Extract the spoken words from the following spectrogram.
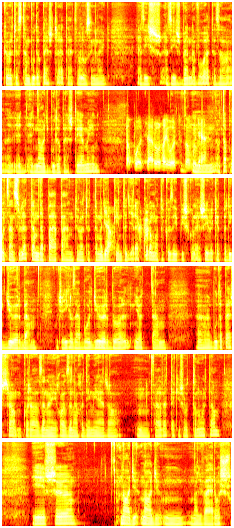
költöztem Budapestre, tehát valószínűleg ez is, ez is benne volt, ez a, egy, egy nagy Budapest élmény. Tapolcáról, ha jól tudom, ugye? Mm, a Tapolcán születtem, de Pápán töltöttem egyébként ja. a gyerekkoromat, a középiskolás éveket pedig Győrben. Úgyhogy igazából Győrből jöttem Budapestre, amikor a, Zene, a Zeneakadémiára mm, felvettek, és ott tanultam. És nagy, nagy, mm, nagy város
